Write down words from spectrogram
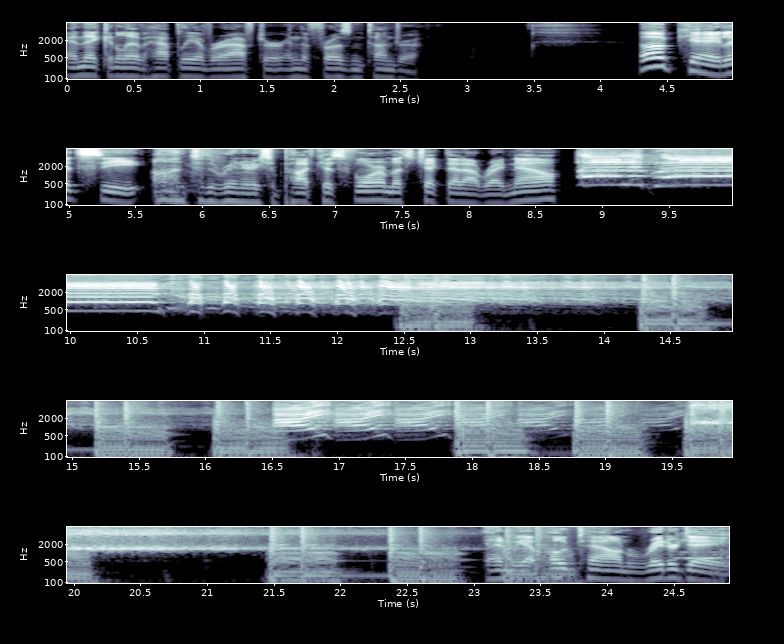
they can live happily ever after in the frozen tundra. Okay, let's see. On to the Raider Nation podcast forum. Let's check that out right now. And we have Hometown Raider Dave.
